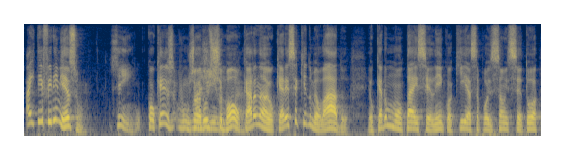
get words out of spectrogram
a interferir mesmo. Sim. Qualquer um jogador de futebol, cara. o cara não, eu quero esse aqui do meu lado. Eu quero montar esse elenco aqui, essa posição, esse setor.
